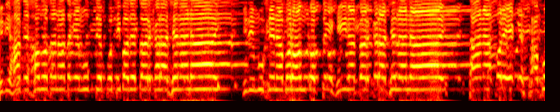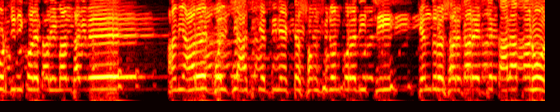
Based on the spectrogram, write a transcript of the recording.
যদি হাতে ক্ষমতা না থাকে, মুখ দিয়ে প্রতিবাদের দরকার আছে না নাই? যদি মুখে না পড়ে, অন্তর থেকে ঘৃণা দরকার আছে না নাই? তা না করে একে সাপোর্ট যদি করে, তার ইমান থাকবে। আমি আরও এক বলছি, আজকের দিনে একটা সংশোধন করে দিচ্ছি। কেন্দ্র সরকারের যে কালা কানুন,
